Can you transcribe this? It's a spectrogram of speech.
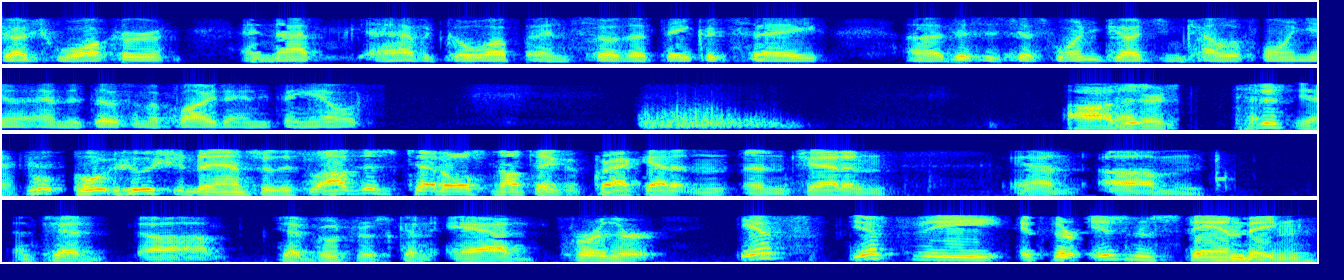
Judge Walker and not have it go up, and so that they could say uh, this is just one judge in California and it doesn't apply to anything else? Uh, this, this, yeah. who, who, should answer this? Well, this is Ted Olson. I'll take a crack at it, and, and Chad and and um, and Ted uh, Ted Boutrous can add further. If if the if there isn't standing,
